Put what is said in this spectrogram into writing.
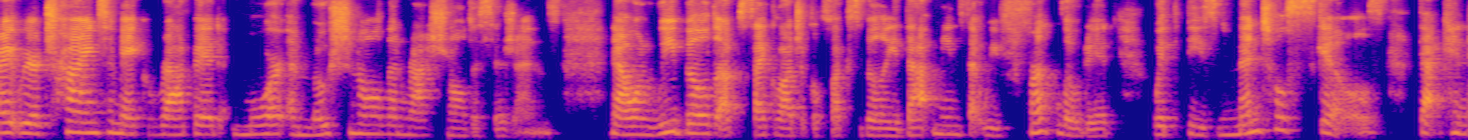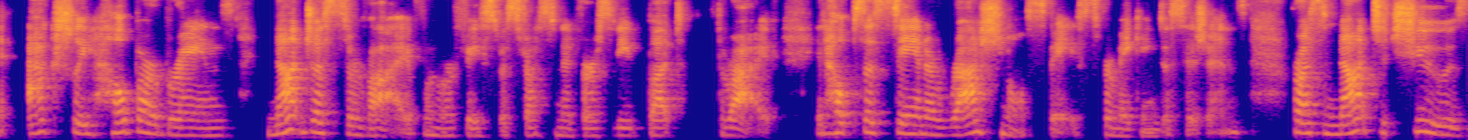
right? We are trying to make rapid, more emotional than rational decisions. Now, when we build up psychological flexibility, that means that we've front loaded with these mental skills that can actually help our brains not just survive when we're faced with stress and adversity, but thrive. It helps us stay in a rational space for making decisions, for us not to choose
